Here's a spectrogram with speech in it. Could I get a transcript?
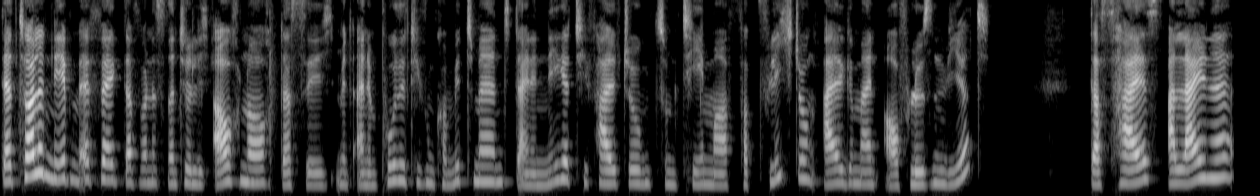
Der tolle Nebeneffekt davon ist natürlich auch noch, dass sich mit einem positiven Commitment deine Negativhaltung zum Thema Verpflichtung allgemein auflösen wird. Das heißt, alleine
